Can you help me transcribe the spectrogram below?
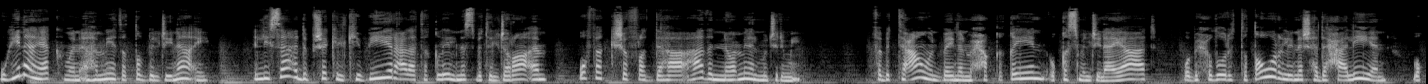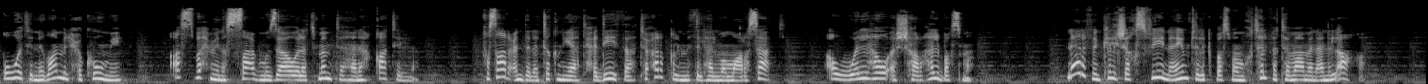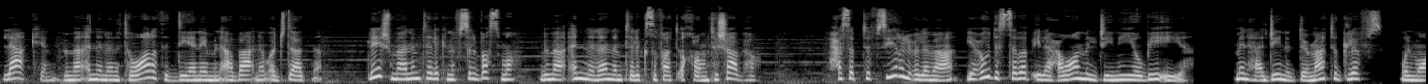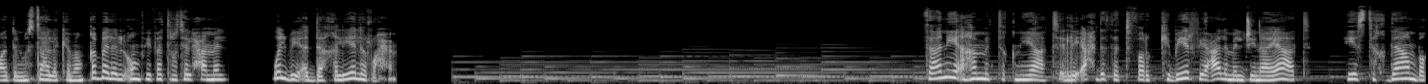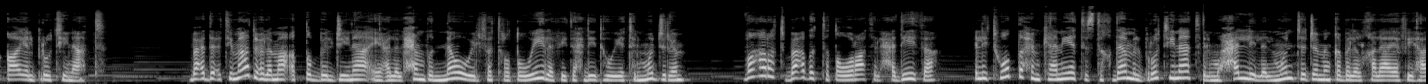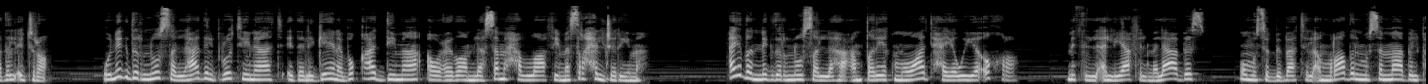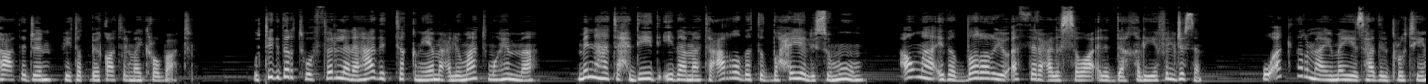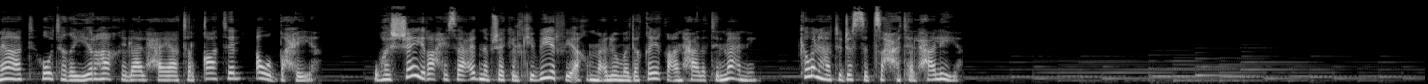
وهنا يكمن أهمية الطب الجنائي. اللي يساعد بشكل كبير على تقليل نسبة الجرائم وفك شفرة دهاء هذا النوع من المجرمين. فبالتعاون بين المحققين وقسم الجنايات وبحضور التطور اللي نشهده حاليا وقوة النظام الحكومي أصبح من الصعب مزاولة ما امتهنه قاتلنا. فصار عندنا تقنيات حديثة تعرقل مثل هالممارسات. أولها وأشهرها البصمة نعرف أن كل شخص فينا يمتلك بصمة مختلفة تماما عن الآخر. لكن بما أننا نتوارث الدي من آبائنا وأجدادنا ليش ما نمتلك نفس البصمة بما أننا نمتلك صفات أخرى متشابهة؟ حسب تفسير العلماء يعود السبب إلى عوامل جينية وبيئية منها جين ال dermatoglyphs والمواد المستهلكة من قبل الأم في فترة الحمل والبيئة الداخلية للرحم. ثاني أهم التقنيات اللي أحدثت فرق كبير في عالم الجنايات هي استخدام بقايا البروتينات. بعد اعتماد علماء الطب الجنائي على الحمض النووي لفترة طويلة في تحديد هوية المجرم ظهرت بعض التطورات الحديثة اللي توضح إمكانية استخدام البروتينات المحللة المنتجة من قبل الخلايا في هذا الإجراء. ونقدر نوصل لهذه البروتينات إذا لقينا بقعة دماء أو عظام لا سمح الله في مسرح الجريمة. أيضا نقدر نوصل لها عن طريق مواد حيوية أخرى مثل ألياف الملابس ومسببات الأمراض المسماة بالباثوجين في تطبيقات الميكروبات. وتقدر توفر لنا هذه التقنية معلومات مهمة منها تحديد إذا ما تعرضت الضحية لسموم أو ما إذا الضرر يؤثر على السوائل الداخلية في الجسم. وأكثر ما يميز هذه البروتينات هو تغيرها خلال حياة القاتل أو الضحية. وهالشيء راح يساعدنا بشكل كبير في أخذ معلومة دقيقة عن حالة المعني كونها تجسد صحته الحالية.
